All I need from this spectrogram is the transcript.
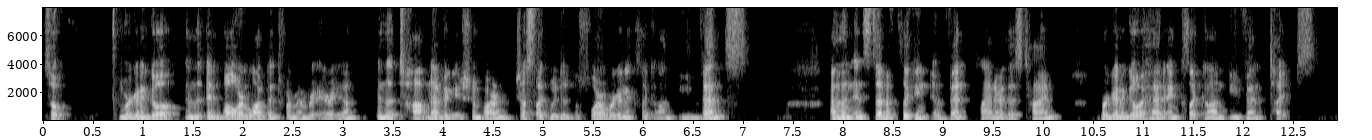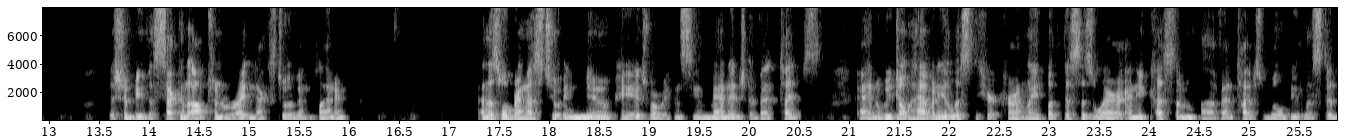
So we're gonna go and while we're logged into our member area in the top navigation bar, just like we did before, we're gonna click on events, and then instead of clicking event planner this time, we're gonna go ahead and click on event types. This should be the second option right next to event planner. And this will bring us to a new page where we can see manage event types. And we don't have any listed here currently, but this is where any custom event types will be listed.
